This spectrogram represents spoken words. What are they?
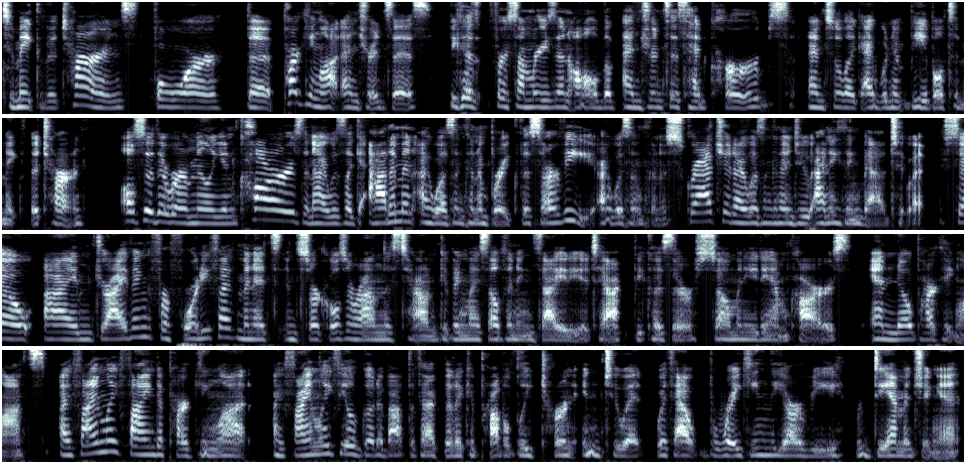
to make the turns for the parking lot entrances because for some reason all the entrances had curbs and so like I wouldn't be able to make the turn. Also, there were a million cars, and I was like adamant I wasn't going to break this RV. I wasn't going to scratch it. I wasn't going to do anything bad to it. So I'm driving for 45 minutes in circles around this town, giving myself an anxiety attack because there are so many damn cars and no parking lots. I finally find a parking lot. I finally feel good about the fact that I could probably turn into it without breaking the RV or damaging it.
